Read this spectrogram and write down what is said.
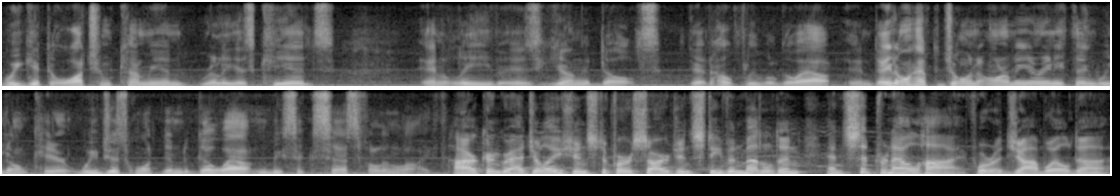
We get to watch them come in really as kids and leave as young adults that hopefully will go out and they don't have to join the Army or anything. We don't care. We just want them to go out and be successful in life. Our congratulations to First Sergeant Steven Middleton and Citronelle High for a job well done.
